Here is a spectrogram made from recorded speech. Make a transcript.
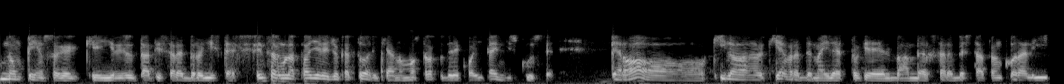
non penso che, che, i risultati sarebbero gli stessi, senza nulla togliere i giocatori che hanno mostrato delle qualità indiscusse però chi, lo, chi, avrebbe mai detto che il Bamberg sarebbe stato ancora lì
